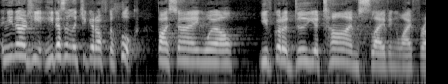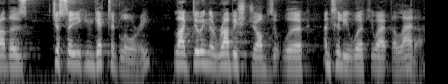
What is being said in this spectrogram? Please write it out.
And you note here, he doesn't let you get off the hook by saying, well, you've got to do your time slaving away for others just so you can get to glory, like doing the rubbish jobs at work until you work your way up the ladder.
